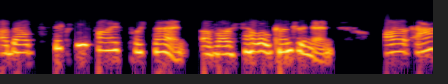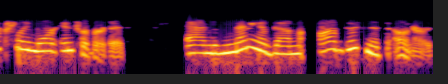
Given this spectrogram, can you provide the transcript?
about 65% of our fellow countrymen are actually more introverted, and many of them are business owners.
